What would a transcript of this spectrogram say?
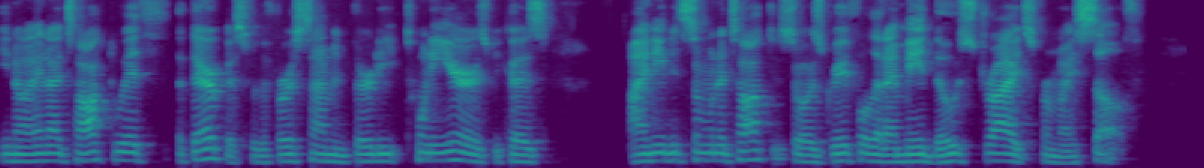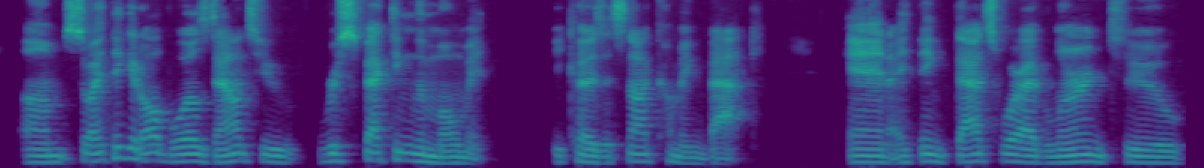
you know and i talked with a therapist for the first time in 30 20 years because i needed someone to talk to. So i was grateful that i made those strides for myself. Um, so i think it all boils down to respecting the moment because it's not coming back. And i think that's where i've learned to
